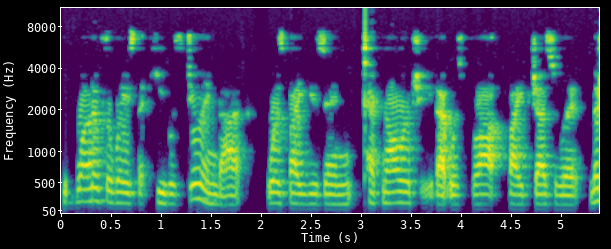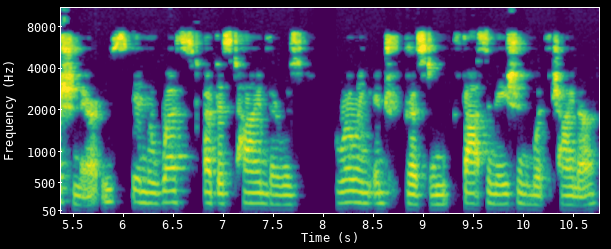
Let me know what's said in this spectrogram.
one of the ways that he was doing that was by using technology that was brought by Jesuit missionaries. In the West at this time, there was growing interest and fascination with China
